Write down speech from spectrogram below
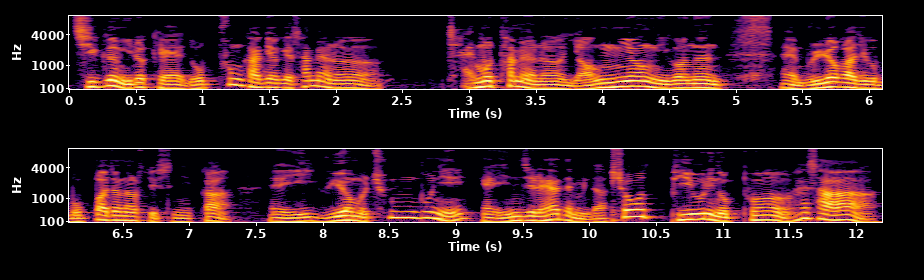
지금 이렇게 높은 가격에 사면은 잘못하면은 영영 이거는 예, 물려가지고 못 빠져나올 수 있으니까 예, 이 위험을 충분히 예, 인지를 해야 됩니다. 숏 비율이 높은 회사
